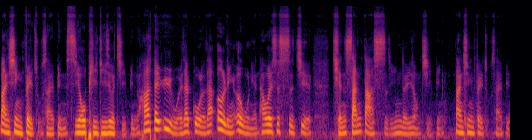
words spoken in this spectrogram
慢性肺阻塞病 （COPD） 这个疾病，它被誉为在过了在二零二五年，它会是世界前三大死因的一种疾病——慢性肺阻塞病。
